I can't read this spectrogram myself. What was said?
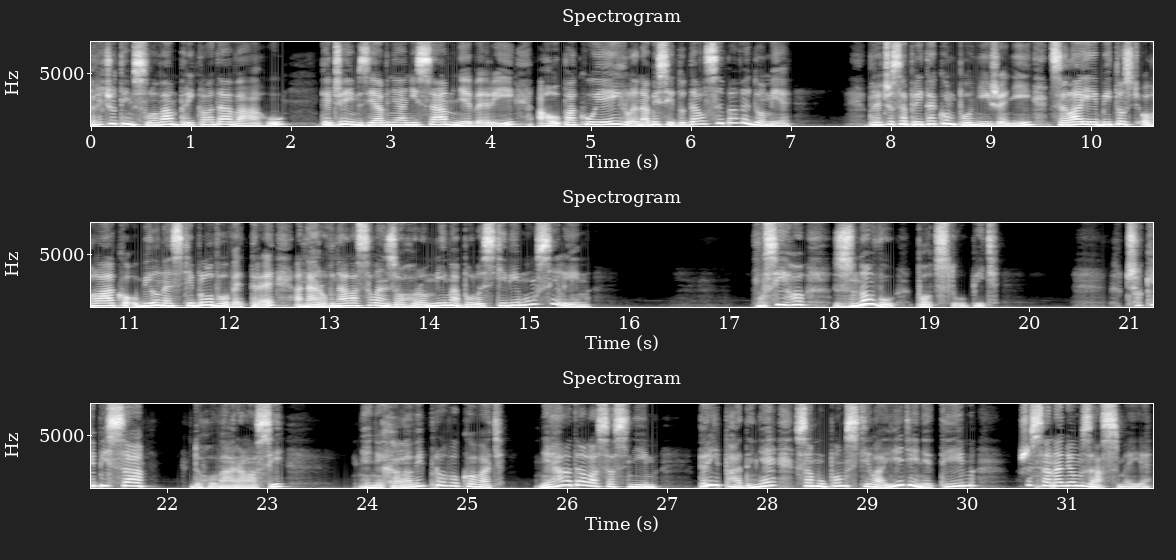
Prečo tým slovám prikladá váhu, keďže im zjavne ani sám neverí a opakuje ich, len aby si dodal sebavedomie? Prečo sa pri takom ponížení celá jej bytosť ohlá ako obilné steblo vo vetre a narovnala sa len s ohromným a bolestivým úsilím? Musí ho znovu podstúpiť. Čo keby sa, dohovárala si, nenechala vyprovokovať, nehádala sa s ním, prípadne sa mu pomstila jedine tým, že sa na ňom zasmeje.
